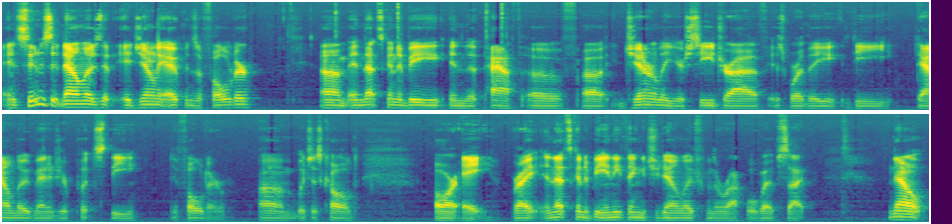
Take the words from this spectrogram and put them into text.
And as soon as it downloads it, it generally opens a folder. Um, and that's going to be in the path of uh, generally your C drive is where the the download manager puts the the folder, um, which is called RA, right? And that's going to be anything that you download from the Rockwell website. Now,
